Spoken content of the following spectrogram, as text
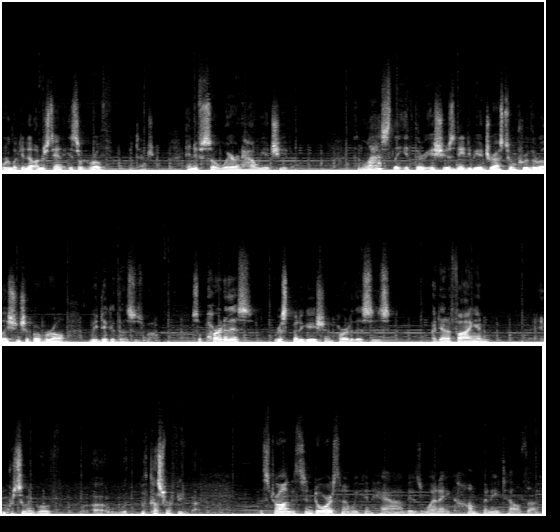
we're looking to understand is there growth potential? And if so, where and how we achieve it. And lastly, if there are issues that need to be addressed to improve the relationship overall, we dig at those as well. So part of this, risk mitigation, part of this is identifying and, and pursuing growth uh, with, with customer feedback. The strongest endorsement we can have is when a company tells us,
